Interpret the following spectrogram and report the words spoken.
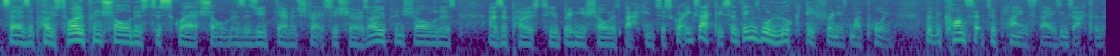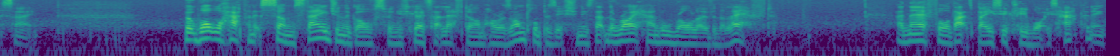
So as opposed to open shoulders to square shoulders, as you demonstrate to show as open shoulders, as opposed to bring your shoulders back into square. Exactly. So things will look different is my point. But the concept of plane stays exactly the same. But what will happen at some stage in the golf swing, if you go to that left arm horizontal position, is that the right hand will roll over the left. And therefore, that's basically what is happening.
